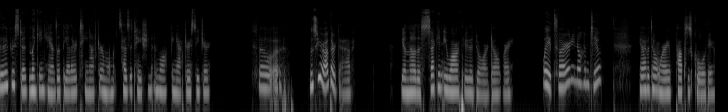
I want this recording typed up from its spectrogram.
Izuku stood, linking hands with the other teen after a moment's hesitation and walking after his teacher. So, uh, who's your other dad? You'll know the second you walk through the door, don't worry. Wait, so I already know him too? Yeah, but don't worry, Pops is cool with you.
